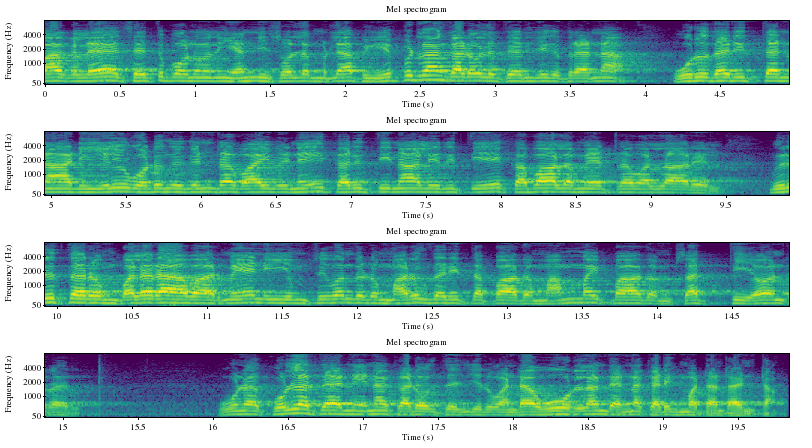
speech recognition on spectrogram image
பார்க்கல செத்து போனவன் எண்ணி சொல்ல முடியல. அப்போ எப்படி தான் கடவுளை தெரிஞ்சுக்கிறான்னா உருதரித்த நாடியில் ஒடுங்குகின்ற வாய்வினை கருத்தினால் இருத்தியே கபாலமேற்ற வல்லாரில். விருத்தரும் பலராவார். மேனியும் சிவந்துடும் அருள் தரித்த பாதம் அம்மை பாதம் சத்தியோன்றார். உனக்குள்ள தேடினா கடவுள் தெரிஞ்சிருவான்டா ஊரில் அந்த எண்ணெய் கிடைக்க மாட்டான்டான்ட்டான்.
